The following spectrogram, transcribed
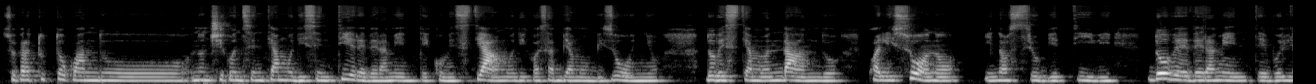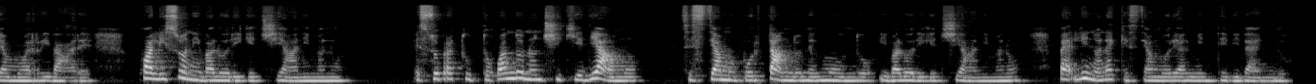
soprattutto quando non ci consentiamo di sentire veramente come stiamo, di cosa abbiamo bisogno, dove stiamo andando, quali sono i nostri obiettivi, dove veramente vogliamo arrivare, quali sono i valori che ci animano e soprattutto quando non ci chiediamo se stiamo portando nel mondo i valori che ci animano, beh, lì non è che stiamo realmente vivendo.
